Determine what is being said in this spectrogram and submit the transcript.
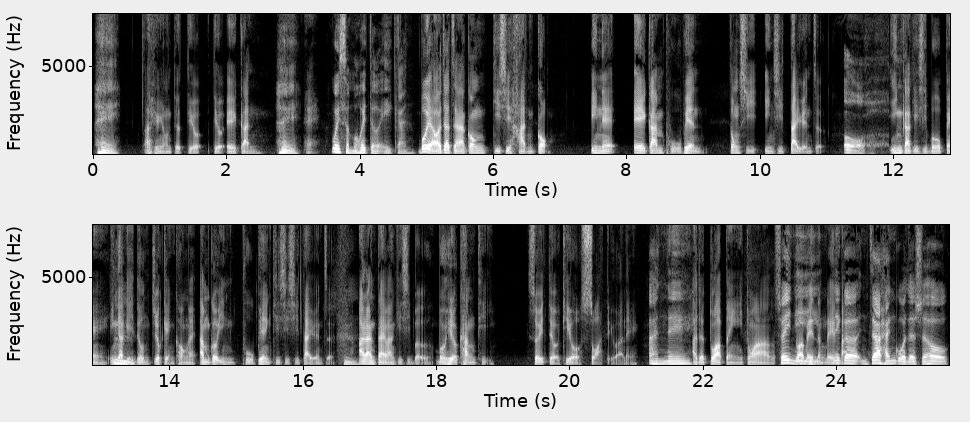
嘿。啊，形容就得得 A 肝，嘿，嘿，为什么会得 A 肝？尾后我才知影讲，其实韩国因为 A 肝普遍东西引起代源者。哦，因家己是无病，因家己拢足健康诶，啊，毋过因普遍其实是带源者，嗯。啊，咱台湾其实无无迄个抗体，所以就会去互刷掉安尼，安呢？啊，就带病一段，所以你那个你在韩国的时候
